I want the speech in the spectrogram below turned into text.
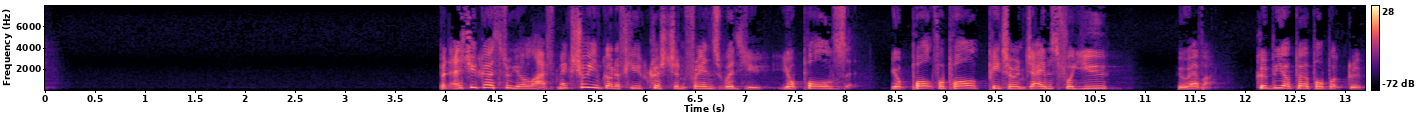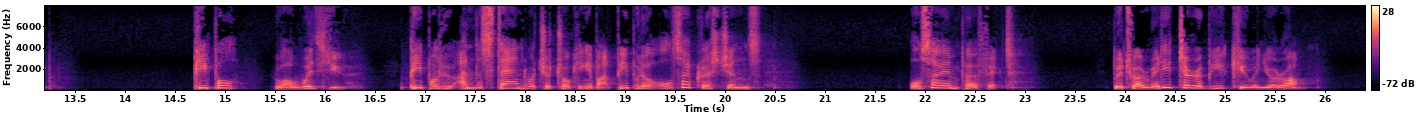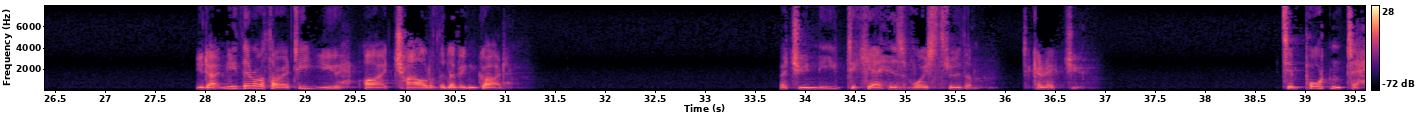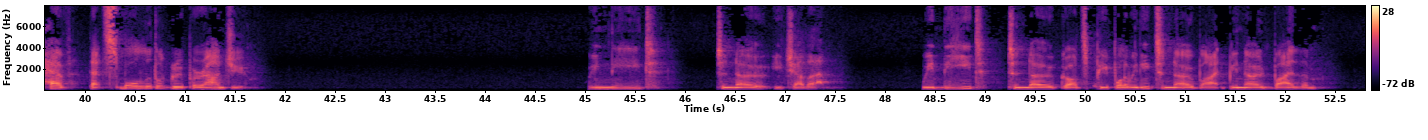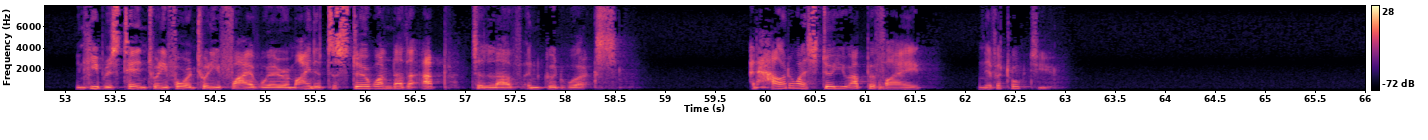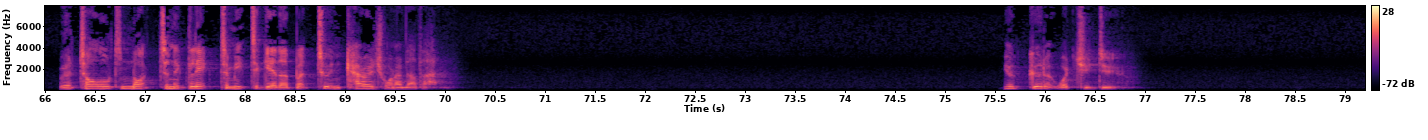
But as you go through your life, make sure you've got a few Christian friends with you. Your Paul's, your Paul for Paul, Peter and James, for you, whoever. Could be your purple book group. People who are with you. People who understand what you're talking about. People who are also Christians, also imperfect, but who are ready to rebuke you when you're wrong. You don't need their authority. You are a child of the living God. But you need to hear his voice through them to correct you. It's important to have that small little group around you. We need to know each other. We need to know God's people and we need to know by, be known by them. In Hebrews 10 24 and 25, we're reminded to stir one another up to love and good works. And how do I stir you up if I never talk to you? We're told not to neglect to meet together, but to encourage one another. You're good at what you do.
